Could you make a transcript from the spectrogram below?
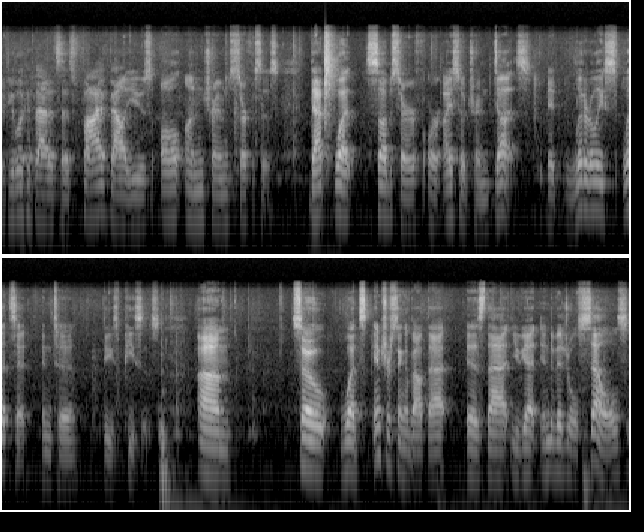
If you look at that, it says five values, all untrimmed surfaces. That's what subsurf or isotrim does. It literally splits it into these pieces. Um, so what's interesting about that is that you get individual cells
